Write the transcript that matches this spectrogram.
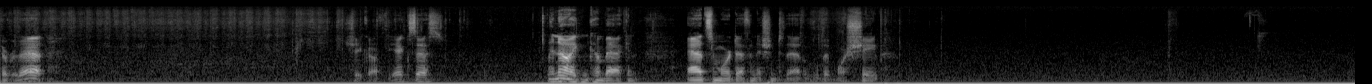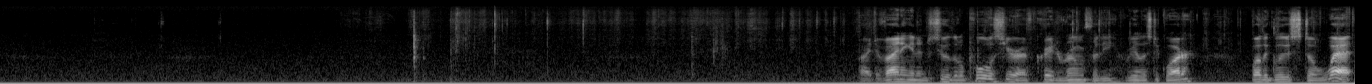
Cover that. Shake off the excess. And now I can come back and add some more definition to that, a little bit more shape. By dividing it into two little pools here, I've created room for the realistic water while the glue is still wet,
